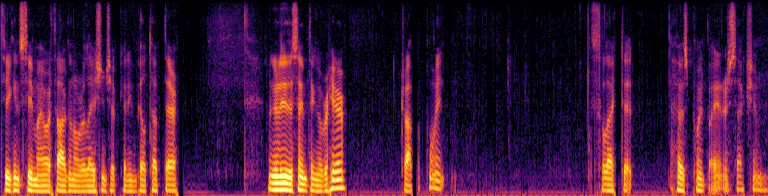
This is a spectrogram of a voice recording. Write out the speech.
So you can see my orthogonal relationship getting built up there. I'm going to do the same thing over here. Drop a point. Select it. Host point by intersection.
